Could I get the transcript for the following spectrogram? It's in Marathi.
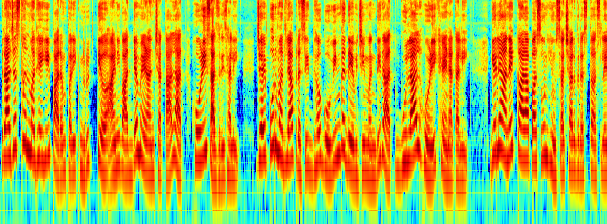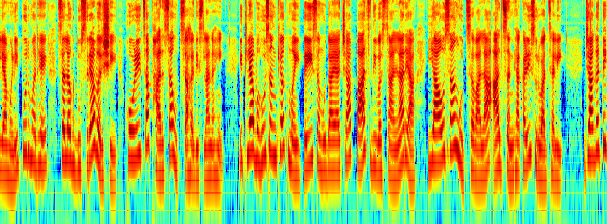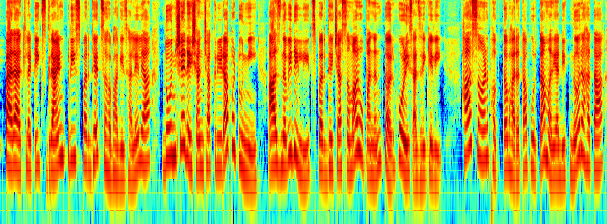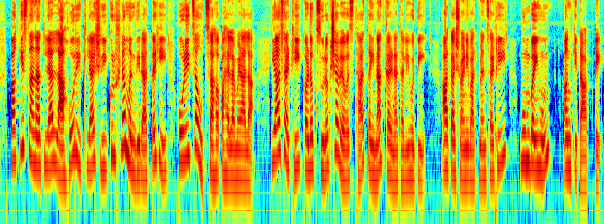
राजस्थानमध्येही पारंपरिक नृत्य आणि वाद्यमेळांच्या तालात होळी साजरी झाली. जयपूरमधल्या प्रसिद्ध गोविंद देवजी मंदिरात गुलाल होळी खेळण्यात आली. गेल्या अनेक काळापासून हिंसाचारग्रस्त असलेल्या मणिपूरमध्ये सलग दुसऱ्या वर्षी होळीचा फारसा उत्साह दिसला नाही. इथल्या बहुसंख्यक मैतेई समुदायाच्या पाच दिवस चालणाऱ्या याओसांग उत्सवाला आज संध्याकाळी सुरुवात झाली. जागतिक पॅराॲथलेटिक्स ग्रँड प्री स्पर्धेत सहभागी झालेल्या दोनशे देशांच्या क्रीडापटूंनी आज नवी दिल्लीत स्पर्धेच्या समारोपानंतर होळी साजरी केली. हा सण फक्त भारतापुरता मर्यादित न राहता पाकिस्तानातल्या लाहोर इथल्या श्रीकृष्ण मंदिरातही होळीचा उत्साह पाहायला मिळाला. यासाठी कडक सुरक्षा व्यवस्था तैनात करण्यात आली होती. आकाशवाणी बातम्यांसाठी मुंबईहून अंकिता आपटे.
